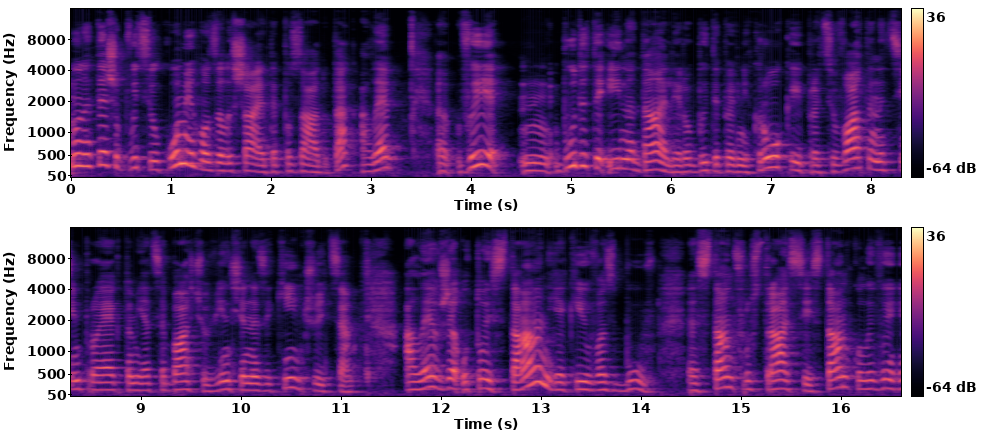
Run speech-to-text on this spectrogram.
Ну, не те, щоб ви цілком його залишаєте позаду, так? але е, ви будете і надалі робити певні кроки і працювати над цим проектом. Я це бачу, він ще не закінчується. Але вже той стан, який у вас був, е, стан фрустрації, стан, коли ви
